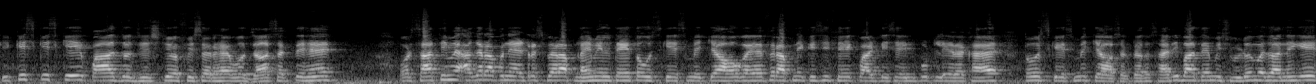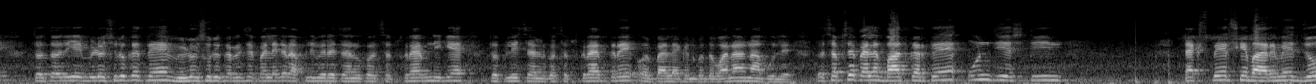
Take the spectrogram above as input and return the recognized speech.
कि किस किस के पास जो जीएसटी ऑफिसर है, वो जा सकते हैं। और साथ ही में अगर अपने एड्रेस पर आप नहीं मिलते हैं तो उस केस में क्या होगा, या फिर आपने किसी फेक पार्टी से इनपुट ले रखा है तो उस केस में क्या हो सकता है। तो सारी बातें हम इस वीडियो में जानेंगे। तो चलिए तो वीडियो शुरू करते हैं। वीडियो शुरू करने से पहले अगर आपने मेरे चैनल को सब्सक्राइब नहीं किया तो प्लीज़ चैनल को सब्सक्राइब करें और बेल आइकन को दबाना ना भूलें। तो सबसे पहले बात करते हैं उन जीएसटी टैक्स पेयर्स के बारे में जो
